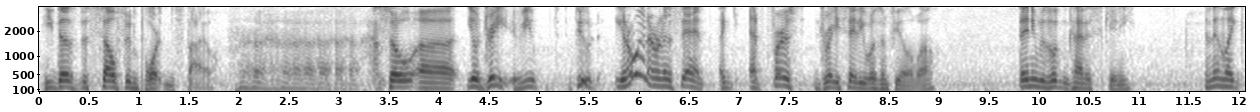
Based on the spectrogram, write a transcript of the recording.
He does the self-important style. so, uh, yo, Dre, if you, dude, you know what I don't understand? Like, At first, Dre said he wasn't feeling well. Then he was looking kind of skinny, and then like,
